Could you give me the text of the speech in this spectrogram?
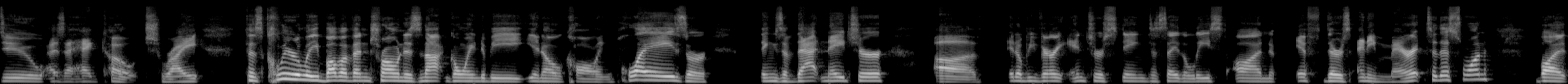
do as a head coach, right? Because clearly Bubba Ventrone is not going to be, you know, calling plays or things of that nature. Uh, it'll be very interesting to say the least on if there's any merit to this one. But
